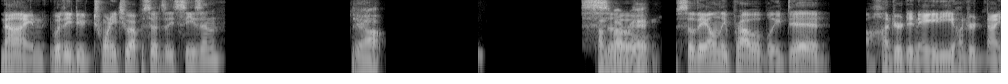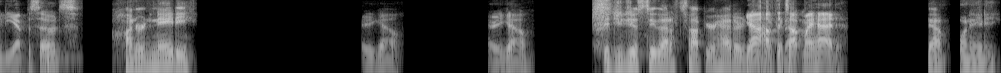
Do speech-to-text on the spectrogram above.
nine. What did they do? Twenty two episodes a season. Yeah, sounds so, about right. So they only probably did 180, 190 episodes. 180. There you go. There you go. Did you just do that off the top of your head, or Yeah, off the top of my head. Yep, 180.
